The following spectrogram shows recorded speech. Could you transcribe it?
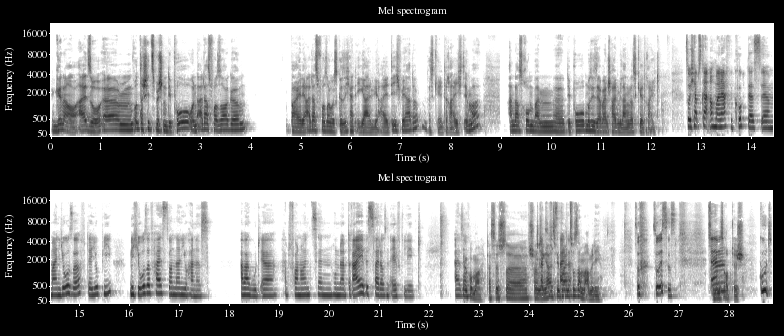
Genau, also ähm, Unterschied zwischen Depot und Altersvorsorge. Bei der Altersvorsorge ist gesichert, egal wie alt ich werde. Das Geld reicht immer. Andersrum beim äh, Depot muss ich selber entscheiden, wie lange das Geld reicht. So, ich habe es gerade nochmal nachgeguckt, dass äh, mein Josef, der Juppie, nicht Josef heißt, sondern Johannes. Aber gut, er hat von 1903 bis 2011 gelebt. Also, ja, guck mal, das ist äh, schon länger als wir beiden zusammen, Amelie. So, so ist es. Zumindest ähm, optisch. Gut,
